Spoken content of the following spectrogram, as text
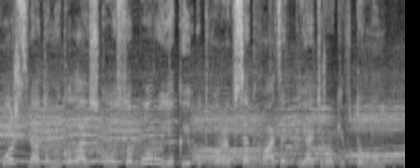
хор Свято-Миколаївського собору, який утворився 25 років тому.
